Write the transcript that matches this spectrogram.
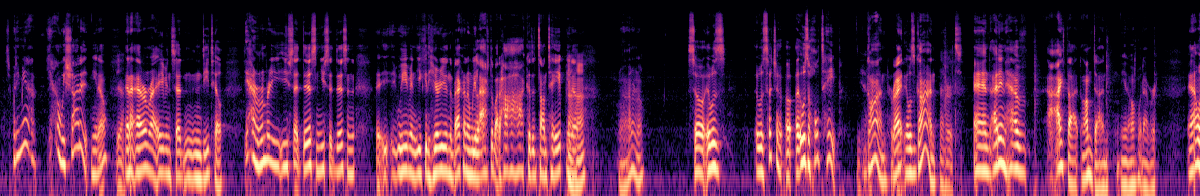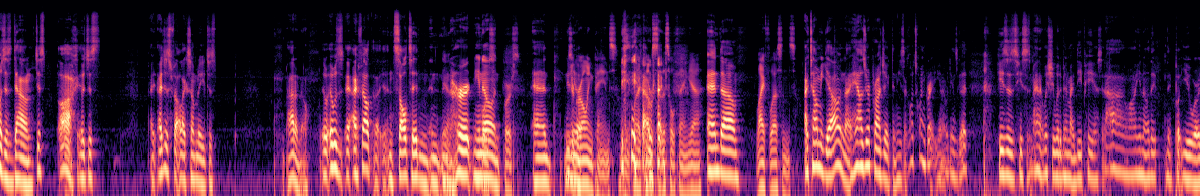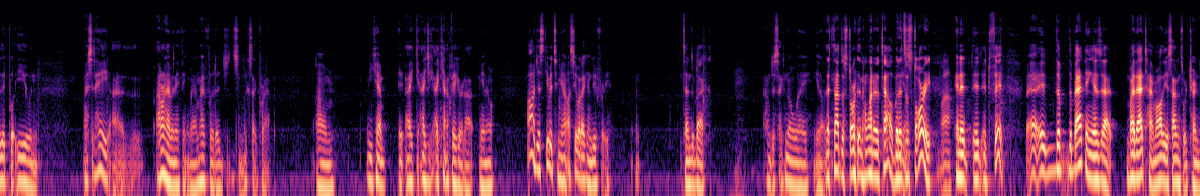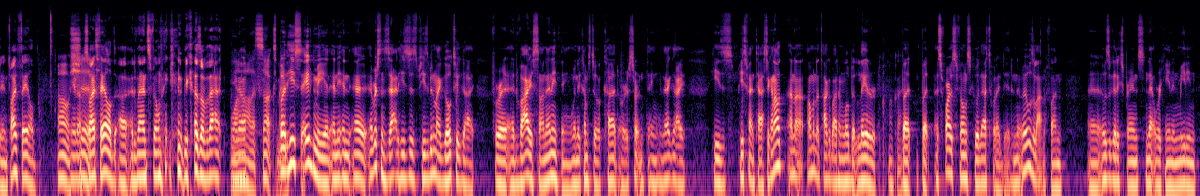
I said, "What do you mean? I- Yeah, we shot it." You know, Yeah. and I, I remember I even said in, in detail, "Yeah, I remember you, you said this and you said this, and we even you could hear you in the background, and we laughed about it, ha ha ha because it's on tape." You know, Uh-huh. well, I don't know. So it was, it was such a, a it was a whole tape, Yeah. gone, right? It was gone That hurts. and I didn't have. I thought I'm done, you know, whatever, and I was just down. Just oh, it was just. I, I just felt like somebody just. I don't know. It, it was. I felt uh, insulted and, and, and hurt, you know, course, and of course. And These are know, growing pains when when it comes right. to this whole thing. Yeah. And um, Life lessons. I tell Miguel, and I, hey, how's your project? And he's like, oh, it's going great. You know, everything's good. He says, he says, man, I wish you would have been my DP. I said, ah, well, you know, they they put you where they put you, and I said, hey, I, I don't have anything, man. My footage just looks like crap. Um, you can't, I, I, I can't figure it out. You know, oh, just give it to me. I'll see what I can do for you. And sends it back. I'm just like, no way. You know, that's not the story that I wanted to tell, but it's Yeah. a story Wow. and it it, it fit. Uh, it, the the bad thing is that by that time all the assignments were turned in, so I failed. Oh You know, shit. so I failed uh, advanced filmmaking because of that. wow, You know, that sucks, man. but he saved me, and and, and uh, ever since that, he's just he's been my go to guy for advice on anything when it comes to a cut or a certain thing. That guy, he's he's fantastic, and I'll and uh, I'm gonna talk about him a little bit later. Okay. But but as far as film school, that's what I did, and it, it was a lot of fun. Uh, it was a good experience networking and meeting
